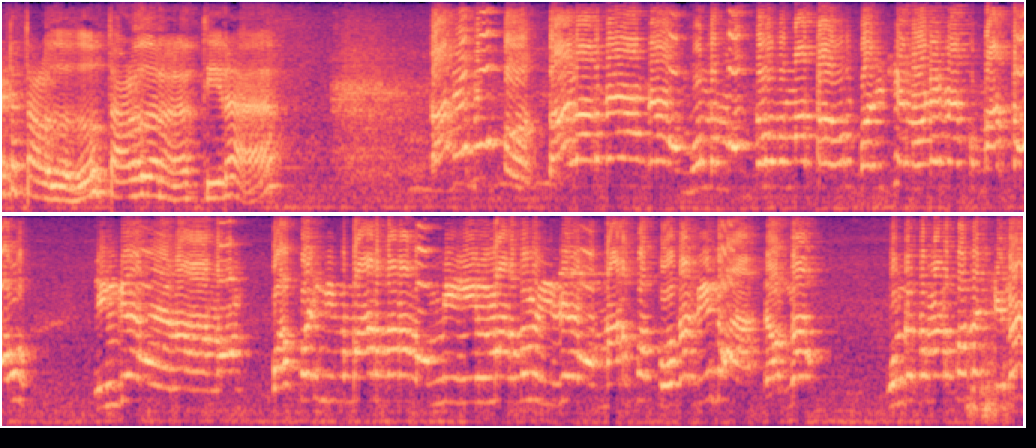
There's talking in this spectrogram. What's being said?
ಏಟ ತಾಳೋದದು? ತಾಳೋದ ನನ್ನ ತೀರಾ. ಹಿಂಗೆ ಪಪ್ಪ ಹಿಂಗ್ ಮಾಡ್ತಾನ ಮಮ್ಮಿ ಹಿಂಗ್ ಮಾಡಿದ್ರು ಇದೇ. ಮಾಡ್ಕೊತ ಹೋಗೋದಿಲ್ಲ. ಎಲ್ಲ ಮುಂದಕ್ಕೆ ಮಾಡ್ಕೋಬೇಕಿಲ್ಲ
